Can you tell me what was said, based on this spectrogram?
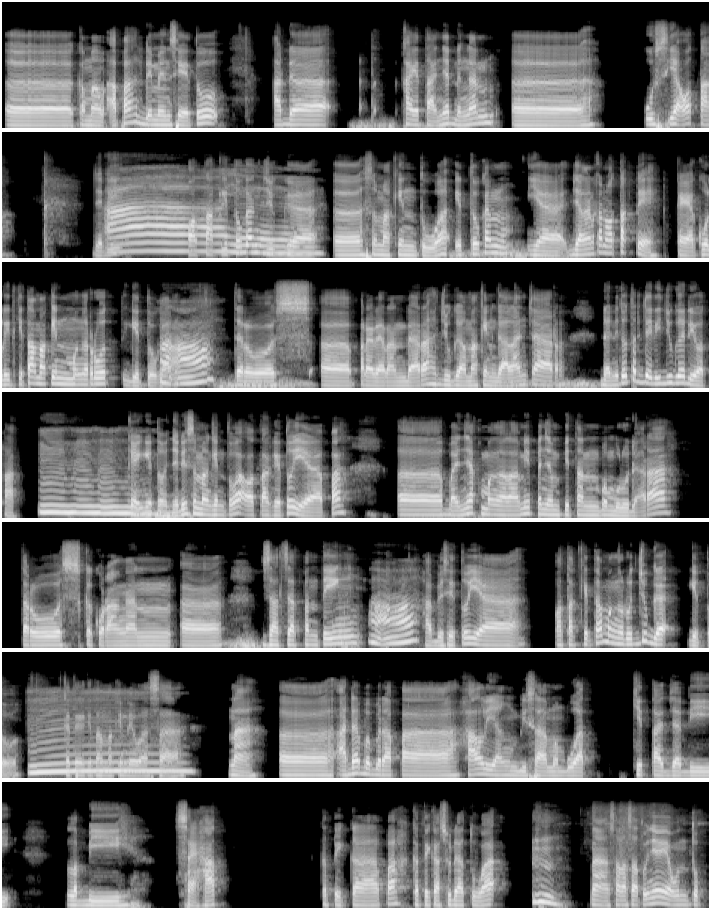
eh kema- apa demensia itu ada kaitannya dengan eh usia otak. Jadi Ah, otak itu iya, kan iya, juga iya. eh, semakin tua itu kan ya jangankan otak deh, kayak kulit kita makin mengerut gitu kan. Ha-ha. Terus eh, peredaran darah juga makin gak lancar dan itu terjadi juga di otak Hmm, hmm, kayak gitu. Jadi semakin tua otak itu ya apa eh, banyak mengalami penyempitan pembuluh darah, terus kekurangan eh, zat-zat penting. Ha-ha. Habis itu ya otak kita mengerut juga gitu. Ketika kita makin dewasa. Hmm. Nah, eh, ada beberapa hal yang bisa membuat kita jadi lebih sehat ketika apa? Ketika sudah tua. nah, salah satunya ya untuk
